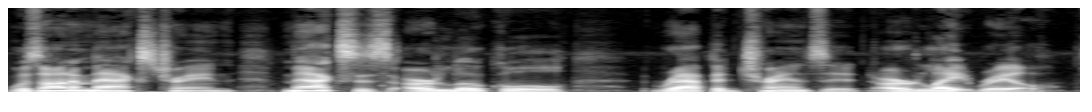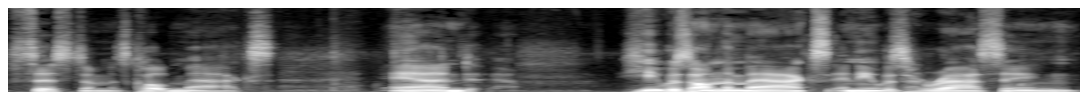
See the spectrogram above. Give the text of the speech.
was on a Max train. Max is our local rapid transit, our light rail system. It's called MAX. And he was on the MAX and he was harassing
